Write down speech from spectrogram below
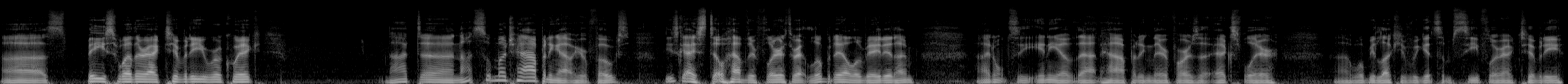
Uh, space weather activity, real quick. Not uh, not so much happening out here, folks. These guys still have their flare threat a little bit elevated. I'm I don't see any of that happening there as far as an X flare. Uh, we'll be lucky if we get some C flare activity.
